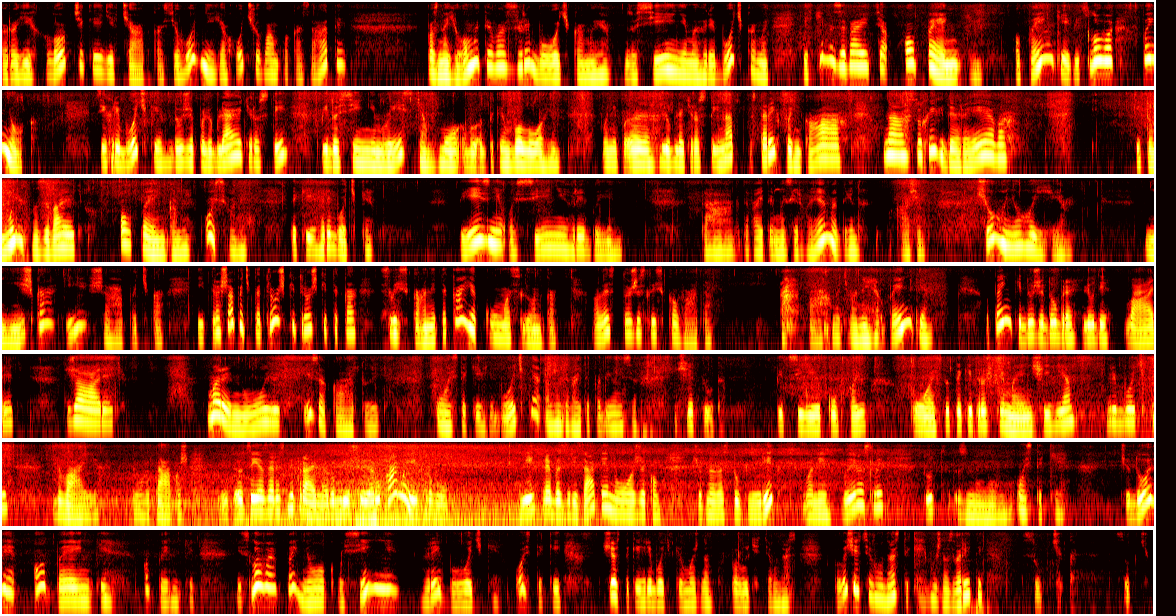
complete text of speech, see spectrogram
дорогі хлопчики і дівчатка. Сьогодні я хочу вам показати, познайомити вас з грибочками, з осінніми грибочками, які називаються опеньки. Опеньки від слова пеньок. Ці грибочки дуже полюбляють рости під осіннім листям, таким вологим. Вони е, люблять рости на старих пеньках, на сухих деревах. І тому їх називають опеньками. Ось вони, такі грибочки. Пізні осінні гриби. Так, давайте ми зірвемо один і покажемо, що у нього є. Ніжка і шапочка. І шапочка трошки-трошки така слизька, не така, як у масльонка, але теж слизьковата. Пахнуть вони опеньки. Опеньки дуже добре люди варять жарять, маринують і закатують. Ось такі грибочки. А ну давайте подивимося ще тут, під цією кубкою. Ось тут такі трошки менші є грибочки. Два їх. То також. Оце я зараз неправильно роблю, що я руками їх рву. Їх треба зрізати ножиком, щоб на наступний рік вони виросли тут знову. Ось такі чудові опеньки опеньки. І слово пеньок, осінні грибочки. Ось такий. Що з таких грибочків можна вийде у нас? Получиться у нас такий можна зварити супчик. Супчик.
